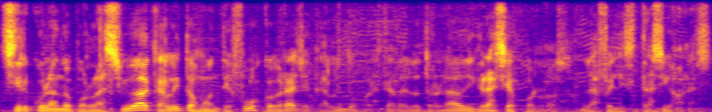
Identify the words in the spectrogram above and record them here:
circulando por la ciudad. Carlitos Montefusco, gracias Carlitos por estar del otro lado y gracias por las felicitaciones.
